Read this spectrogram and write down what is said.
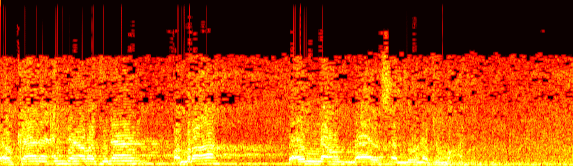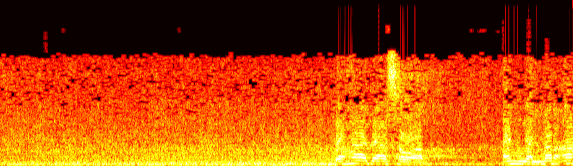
لو كان عندنا رجلان وامرأة فإنهم لا يصلون جمعة. وهذا صواب أن المرأة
